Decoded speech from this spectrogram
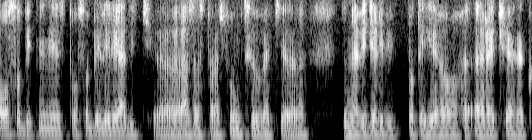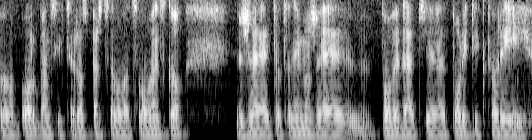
osobitne nie je spôsobili riadiť e, a zastávať funkciu, veď e, sme videli po tých jeho rečiach, ako Orbán si chce rozparcelovať Slovensko že toto nemôže povedať e, politik, ktorý e, e,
